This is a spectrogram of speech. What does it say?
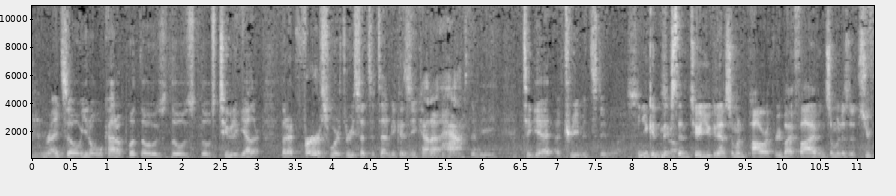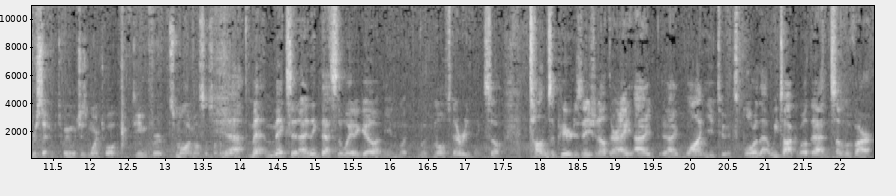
mm-hmm. right? So you know we'll kind of put those those those two together. But at first we're three sets of ten because you kind of have to be to get a treatment stimulus. And you can mix So- them too. You can have someone power three by five and someone does a superset in between, which is more 12, 15 for smaller muscles. Yeah, mi- mix it. I think that's the way to go. I mean, with, with most everything. So, tons of periodization out there. I, I, I want you to explore that. We talk about that in some of our,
